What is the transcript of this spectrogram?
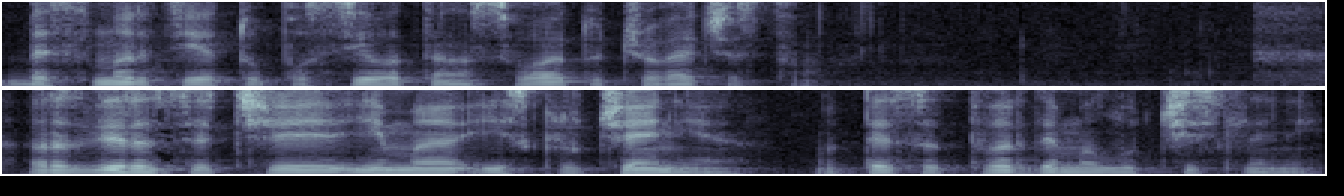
безсмъртието по силата на своето човечество. Разбира се, че има и изключения, но те са твърде малочислени.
